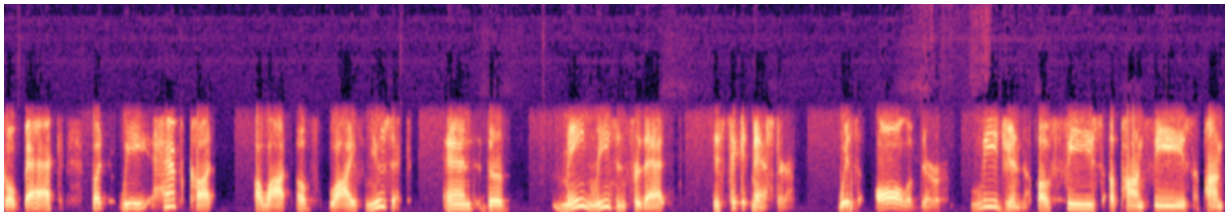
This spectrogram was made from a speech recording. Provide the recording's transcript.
go back but we have cut a lot of live music. And the main reason for that is Ticketmaster, with all of their legion of fees upon fees upon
